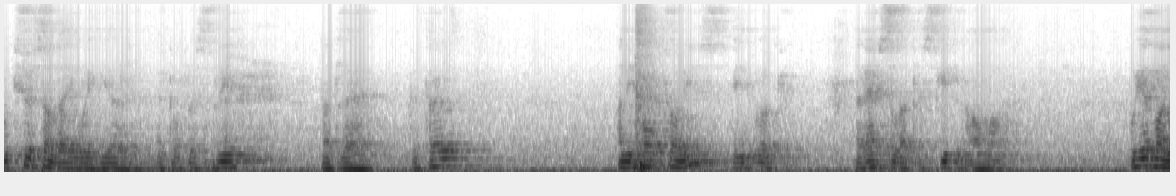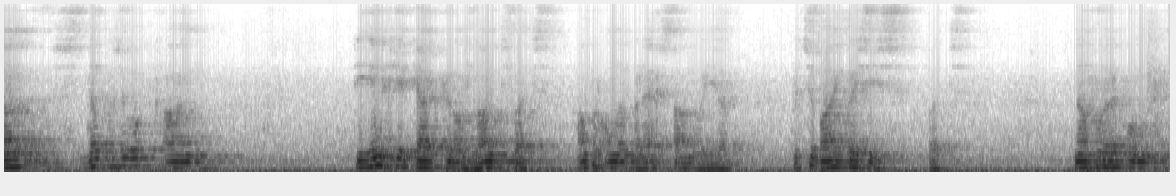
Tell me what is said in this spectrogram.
ook so sal lei oor Heer en tot hulle spreek dat hulle getrou aan die volk sal wees en ook reg sal laat geskied in almal. Heer, maar dan dink ons ook aan die enige kerk in ons land wat amper onder bereg staan oor Heer. Met so baie kwessies wat na vore kom in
